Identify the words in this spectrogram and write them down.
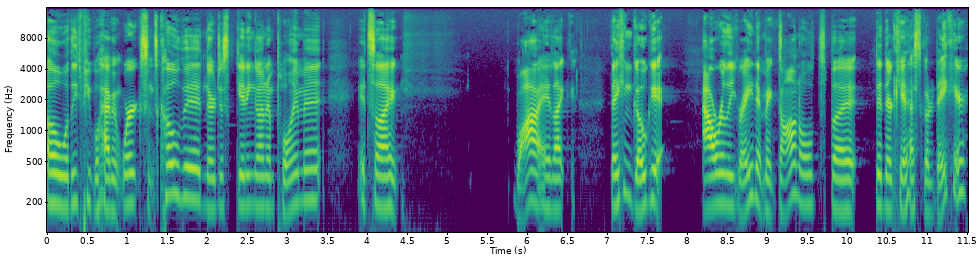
oh, well, these people haven't worked since COVID and they're just getting unemployment, it's like, why? Like, they can go get hourly rate at McDonald's, but then their kid has to go to daycare.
